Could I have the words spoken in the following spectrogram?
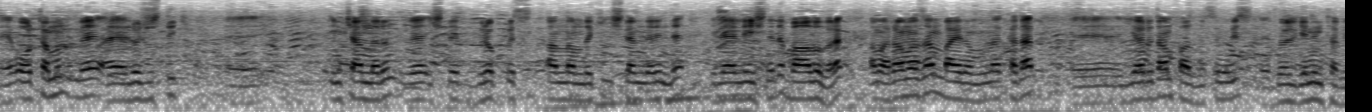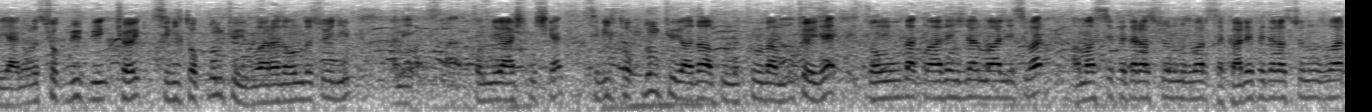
e, ortamın ve e, lojistik e, imkanların ve işte bürokrasi anlamdaki işlemlerin de ilerleyişine de bağlı olarak ama Ramazan bayramına kadar e, yarıdan fazlasını biz e, bölgenin tabii yani orası çok büyük bir köy, sivil toplum köyü bu arada onu da söyleyeyim. Hani konuyu açmışken sivil toplum köyü adı altında kurulan bu köyde Zonguldak Madenciler Mahallesi var, Amasya Federasyonumuz var, Sakarya Federasyonumuz var,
